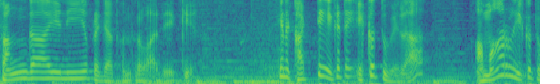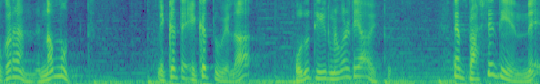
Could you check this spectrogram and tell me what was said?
සංගායනීය ප්‍රජාතන්ත්‍රවාදය කියලා. එන කට්ටේ එකට එකතු වෙලා අමාරු එකතු කරන්න නමුත් එකට එකතු වෙලා පොදු තීරණවලට යායුතු. දැන් ප්‍රශ්න තියෙන්නේ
